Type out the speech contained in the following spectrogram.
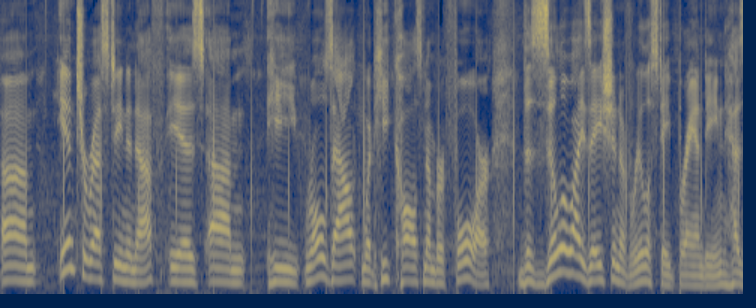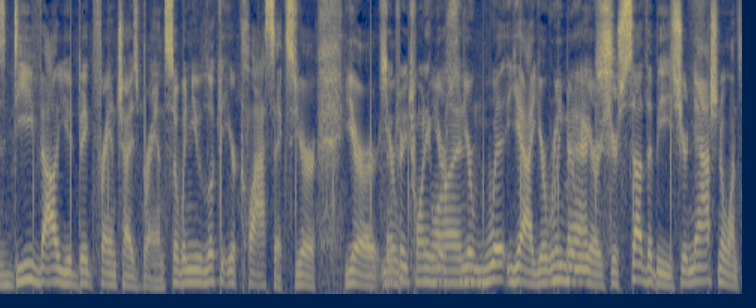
Um, interesting enough is um, he rolls out what he calls number four the Zillowization of real estate branding has devalued big franchise brands. So when you look at your classics, your your Century your, 21, your, your yeah, your. Windermere's, your Sotheby's, your national ones,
